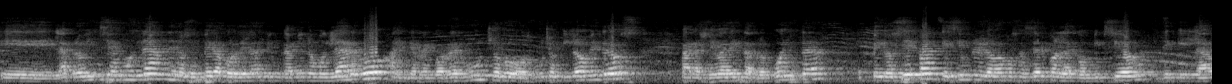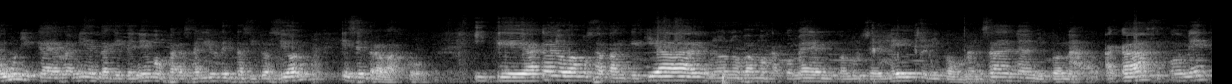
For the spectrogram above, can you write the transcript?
Eh, la provincia es muy grande, nos espera por delante un camino muy largo, hay que recorrer muchos, muchos kilómetros para llevar esta propuesta, pero sepan que siempre lo vamos a hacer con la convicción de que la única herramienta que tenemos para salir de esta situación es el trabajo. Y que acá no vamos a panquequear, no nos vamos a comer ni con dulce de leche, ni con manzana, ni con nada. Acá se come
